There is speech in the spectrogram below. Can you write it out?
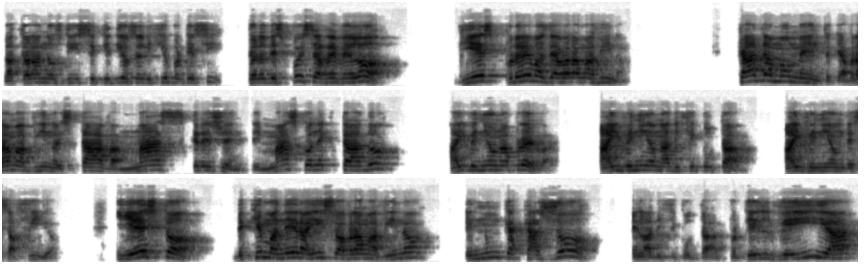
La Torah nos dice que Dios eligió porque sí, pero después se reveló diez pruebas de Abraham vino. Cada momento que Abraham vino estaba más creyente, más conectado, ahí venía una prueba, ahí venía una dificultad, ahí venía un desafío. Y esto, ¿de qué manera hizo Abraham vino? Él nunca cayó en la dificultad, porque él veía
